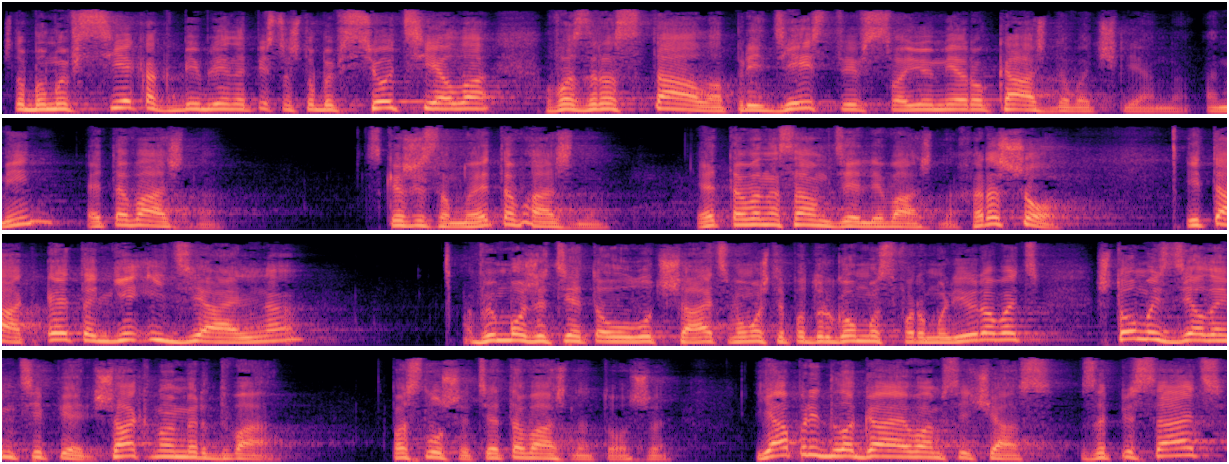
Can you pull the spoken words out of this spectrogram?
Чтобы мы все, как в Библии написано, чтобы все тело возрастало при действии в свою меру каждого члена. Аминь? Это важно. Скажи со мной, это важно. Этого на самом деле важно. Хорошо. Итак, это не идеально. Вы можете это улучшать, вы можете по-другому сформулировать. Что мы сделаем теперь? Шаг номер два. Послушайте, это важно тоже. Я предлагаю вам сейчас записать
